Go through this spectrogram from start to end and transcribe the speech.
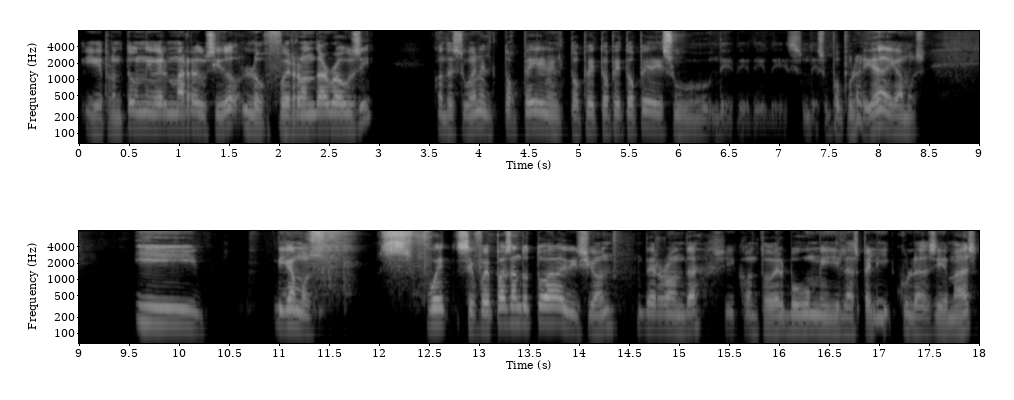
y de pronto a un nivel más reducido lo fue Ronda Rousey cuando estuvo en el tope, en el tope, tope, tope de su, de su popularidad, digamos. Y, digamos, fue, se fue pasando toda la división de Ronda, ¿sí? con todo el boom y las películas y demás,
